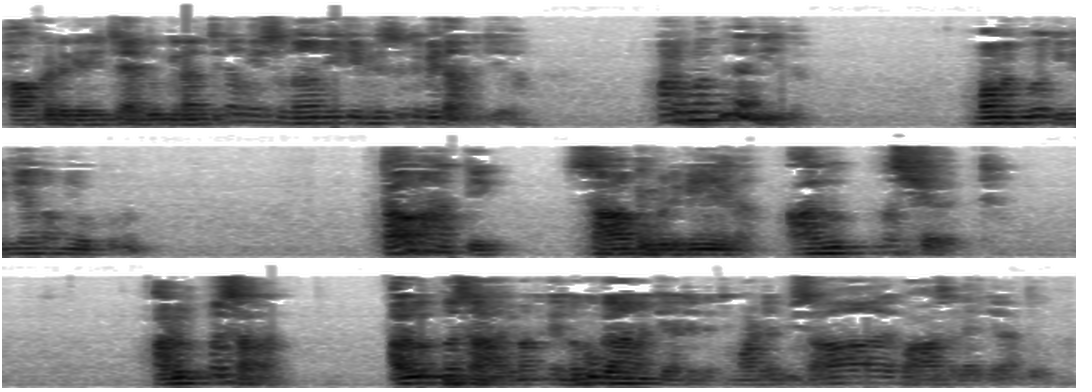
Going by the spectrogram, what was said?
හාකඩ ගැහිච්ච ඇඳුම් ගෙනත් තියෙනවා මේ සුනාමියේගේ මිනිස්සුන්ට බෙදන්න කියලා. මට පුළුවන් බෙදන්න කියලා. මම කිව්වා ගිනිදියා මම මේ ඔක්කොම. තව මහත්තයෙක් සාපුකට ගිහිල්ලා අලුත්ම ෂර්ට් අලුත්ම සාරි අලුත්ම සාරි මම කියන්නේ ලොකු ගානක් යටට මට විශාල පාසලක් කියලා දුන්නා.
